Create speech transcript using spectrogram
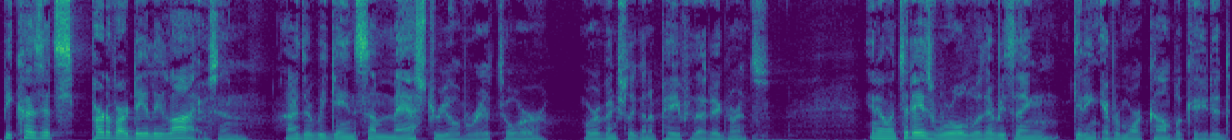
because it's part of our daily lives, and either we gain some mastery over it or we're eventually going to pay for that ignorance. You know, in today's world, with everything getting ever more complicated,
